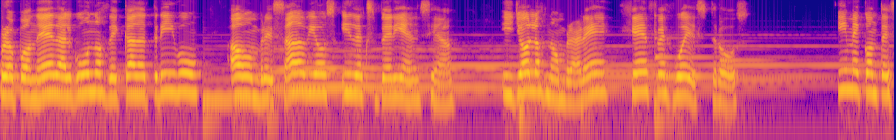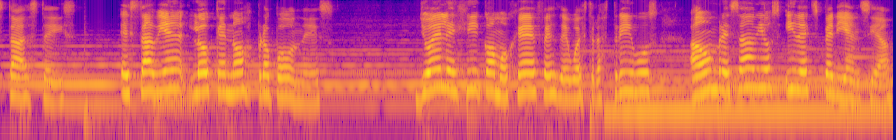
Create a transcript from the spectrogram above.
Proponed algunos de cada tribu a hombres sabios y de experiencia y yo los nombraré jefes vuestros. Y me contestasteis, está bien lo que nos propones. Yo elegí como jefes de vuestras tribus a hombres sabios y de experiencia,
